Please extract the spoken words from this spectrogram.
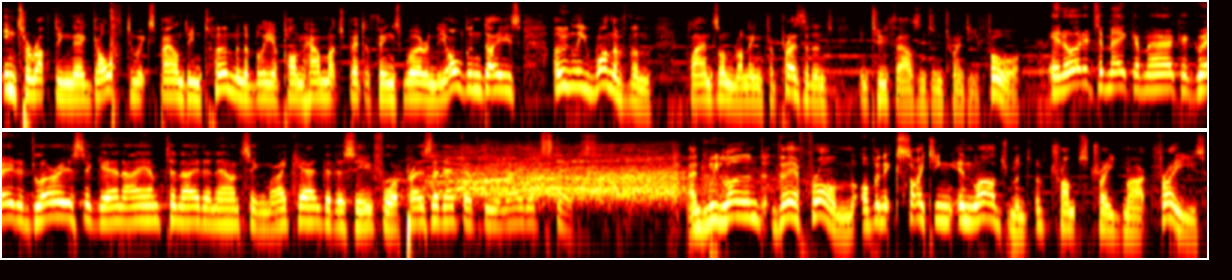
interrupting their golf to expound interminably upon how much better things were in the olden days, only one of them plans on running for president in 2024. In order to make America great and glorious again, I am tonight announcing my candidacy for President of the United States. And we learned therefrom of an exciting enlargement of Trump's trademark phrase.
